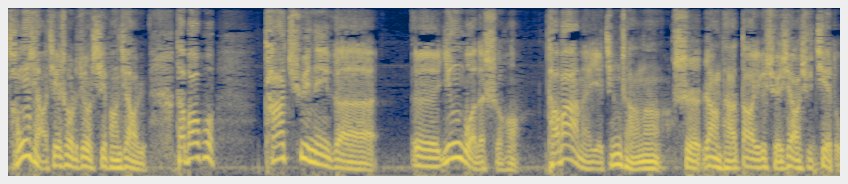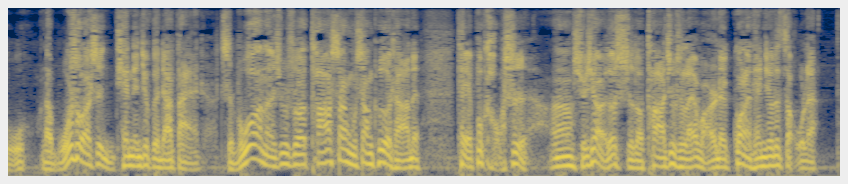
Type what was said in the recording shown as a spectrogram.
从小接受的就是西方教育，他包括他去那个呃英国的时候，他爸呢也经常呢是让他到一个学校去戒毒。那不是说是你天天就搁家待着，只不过呢就是说他上不上课啥的，他也不考试啊。学校也都知道他就是来玩的，过两天就得走了。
